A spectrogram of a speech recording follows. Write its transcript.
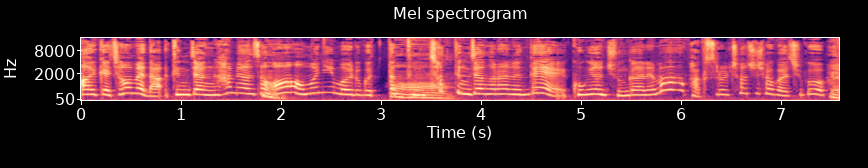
아, 그러니까 처음에 나 등장하면서 어, 어 어머니 뭐 이러고 딱첫 어. 등장을 하는데 공연 중간에 막 박수를 쳐주셔가지고 네.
